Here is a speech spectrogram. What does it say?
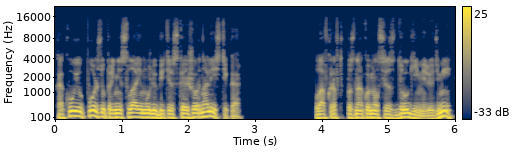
какую пользу принесла ему любительская журналистика. Лавкрафт познакомился с другими людьми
